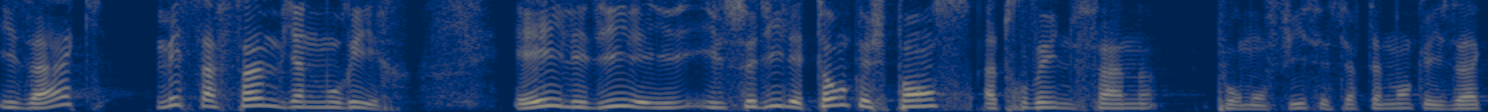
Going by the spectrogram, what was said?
Isaac, mais sa femme vient de mourir. Et il, se dit, il est temps que je pense à trouver une femme pour mon fils, et certainement que Isaac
